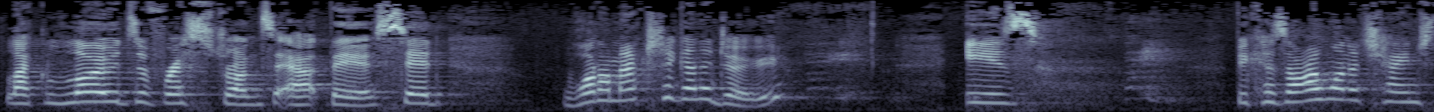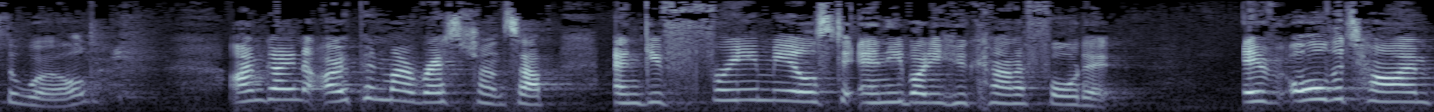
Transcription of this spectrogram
like loads of restaurants out there said, what I'm actually going to do is because I want to change the world, I'm going to open my restaurants up and give free meals to anybody who can't afford it. All the time,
